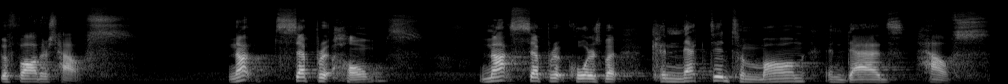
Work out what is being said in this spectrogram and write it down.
the father's house. Not separate homes, not separate quarters, but connected to mom and dad's house,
